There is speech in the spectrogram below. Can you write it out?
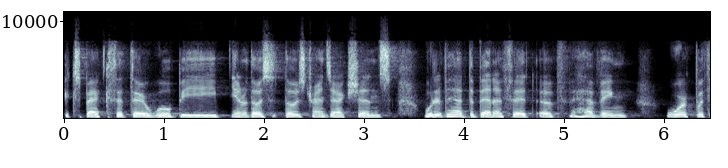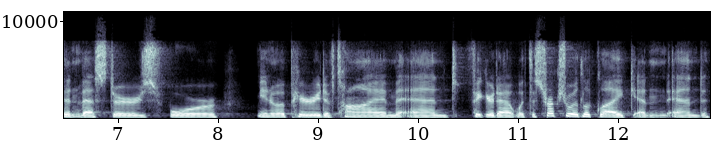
expect that there will be, you know, those those transactions would have had the benefit of having worked with investors for, you know, a period of time and figured out what the structure would look like and and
